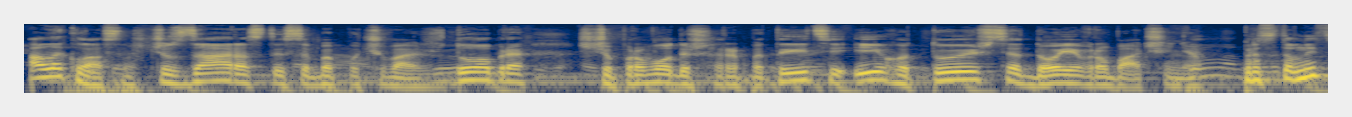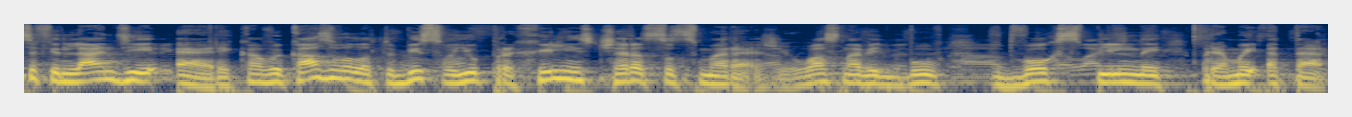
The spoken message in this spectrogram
Але класно, що зараз ти себе почуваєш добре, що проводиш репетиції і готуєшся до Євробачення. Представниця Фінляндії Еріка виказувала тобі свою прихильність через соцмережі. У вас навіть був вдвох спільний прямий етер.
